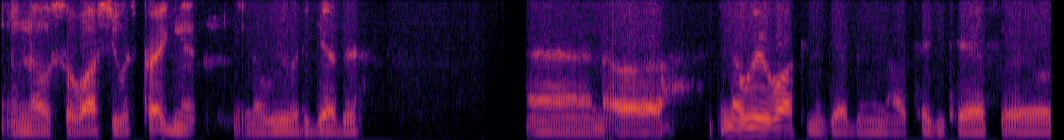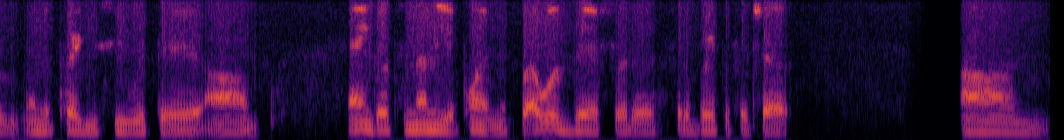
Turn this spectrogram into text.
you know so while she was pregnant you know we were together. And uh you know we were walking together you know taking care of her in the pregnancy with her um I ain't go to none of the appointments but I was there for the for the birth of her child. Um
